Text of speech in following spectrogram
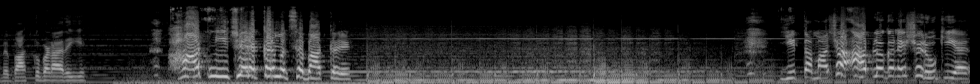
میں بات کو بڑھا رہی ہے۔ ہاتھ نیچے رکھ کر مجھ سے بات کریں۔ یہ تماشا آپ لوگوں نے شروع کیا ہے۔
